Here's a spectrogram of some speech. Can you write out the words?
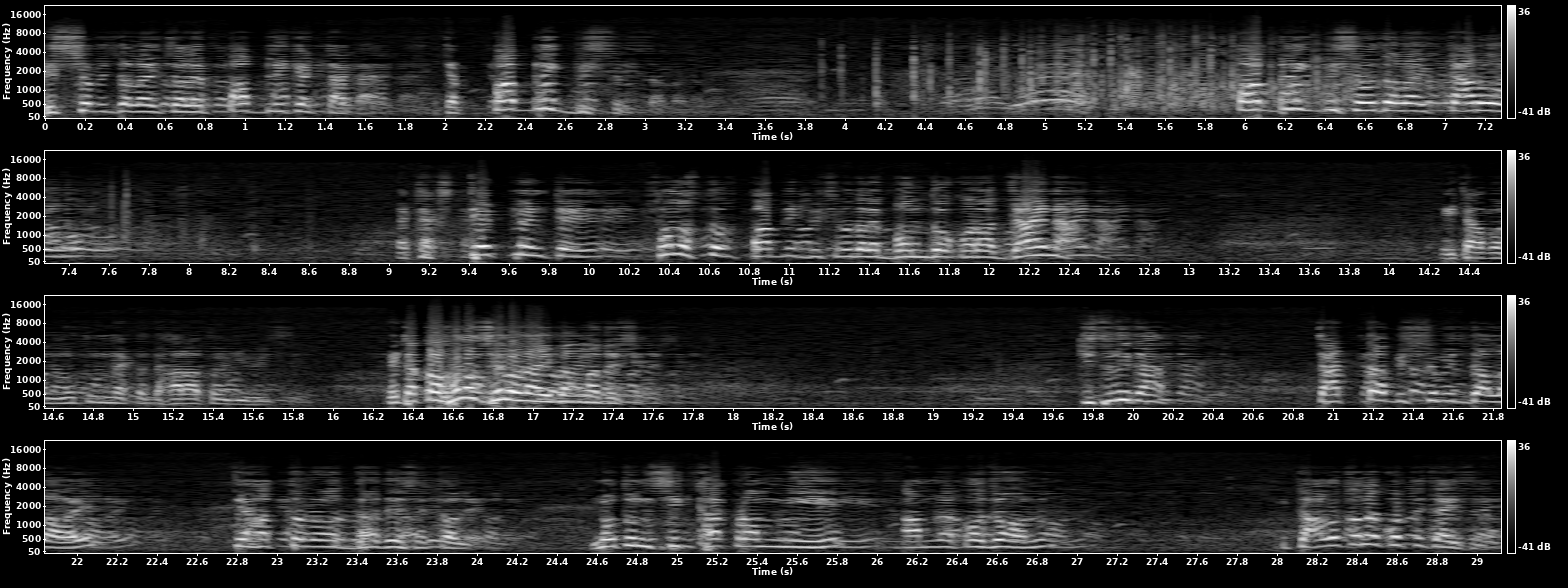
বিশ্ববিদ্যালয় চলে পাবলিকের টাকা এটা পাবলিক বিশ্ববিদ্যালয়। পাবলিক বিশ্ববিদ্যালয় কারও একটা স্টেটমেন্টে সমস্ত পাবলিক বিশ্ববিদ্যালয় বন্ধ করা যায় না। এটা আবার নতুন একটা ধারা তৈরি হয়েছে। এটা কখনো ছিল না এই বাংলাদেশে। কিছুদিন চারটা বিশ্ববিদ্যালয় তেহাত্তরের অধ্যাদেশে চলে। নতুন শিক্ষাক্রম নিয়ে আমরা কজন একটু আলোচনা করতে চাইছিলাম।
